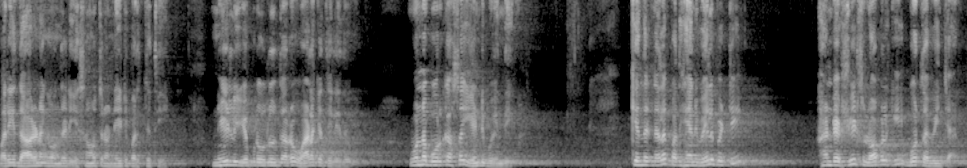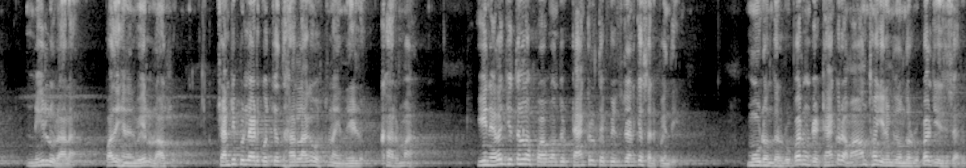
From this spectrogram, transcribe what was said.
మరీ దారుణంగా ఉందండి ఈ సంవత్సరం నీటి పరిస్థితి. నీళ్ళు ఎప్పుడు వదులుతారో వాళ్ళకే తెలియదు ఉన్న బోరు కాస్త ఎండిపోయింది. కిందటి నెల పదిహేను వేలు పెట్టి హండ్రెడ్ ఫీట్స్ లోపలికి బోర్ తవ్వించా. నీళ్ళు రాలా. పదిహేను వేలు లాసు. చంటి పిల్లాడికి వచ్చే ధారలాగా వస్తున్నాయి నీళ్ళు. కర్మ. ఈ నెల జీతంలో వంద ట్యాంకులు తెప్పించడానికే సరిపోయింది. మూడు వందల రూపాయలు ఉండే ట్యాంకర్ అమాంతం ఎనిమిది వందల రూపాయలు చేసేశారు.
